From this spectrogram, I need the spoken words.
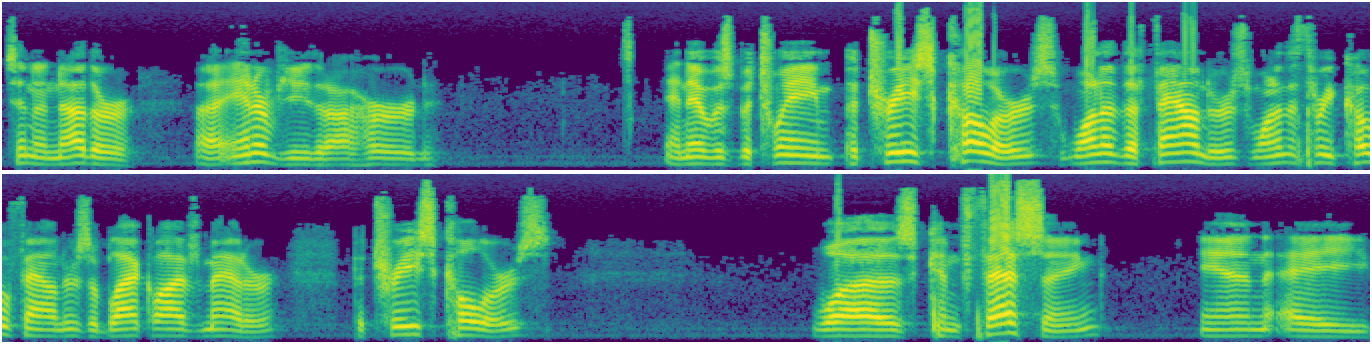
it's in another uh, interview that I heard. And it was between Patrisse Cullors, one of the founders, one of the three co founders of Black Lives Matter. Patrisse Cullors was confessing in a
